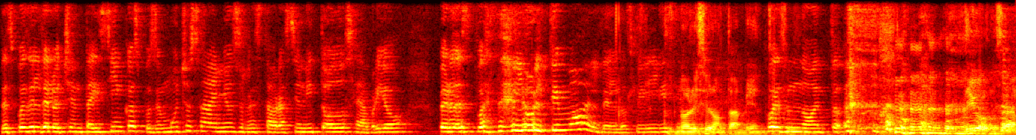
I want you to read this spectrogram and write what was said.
Después del del 85, después de muchos años, restauración y todo, se abrió. Pero después del último, el del 2016, Pues no lo hicieron tan bien. Pues entonces- no, entonces... Digo, o sea,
